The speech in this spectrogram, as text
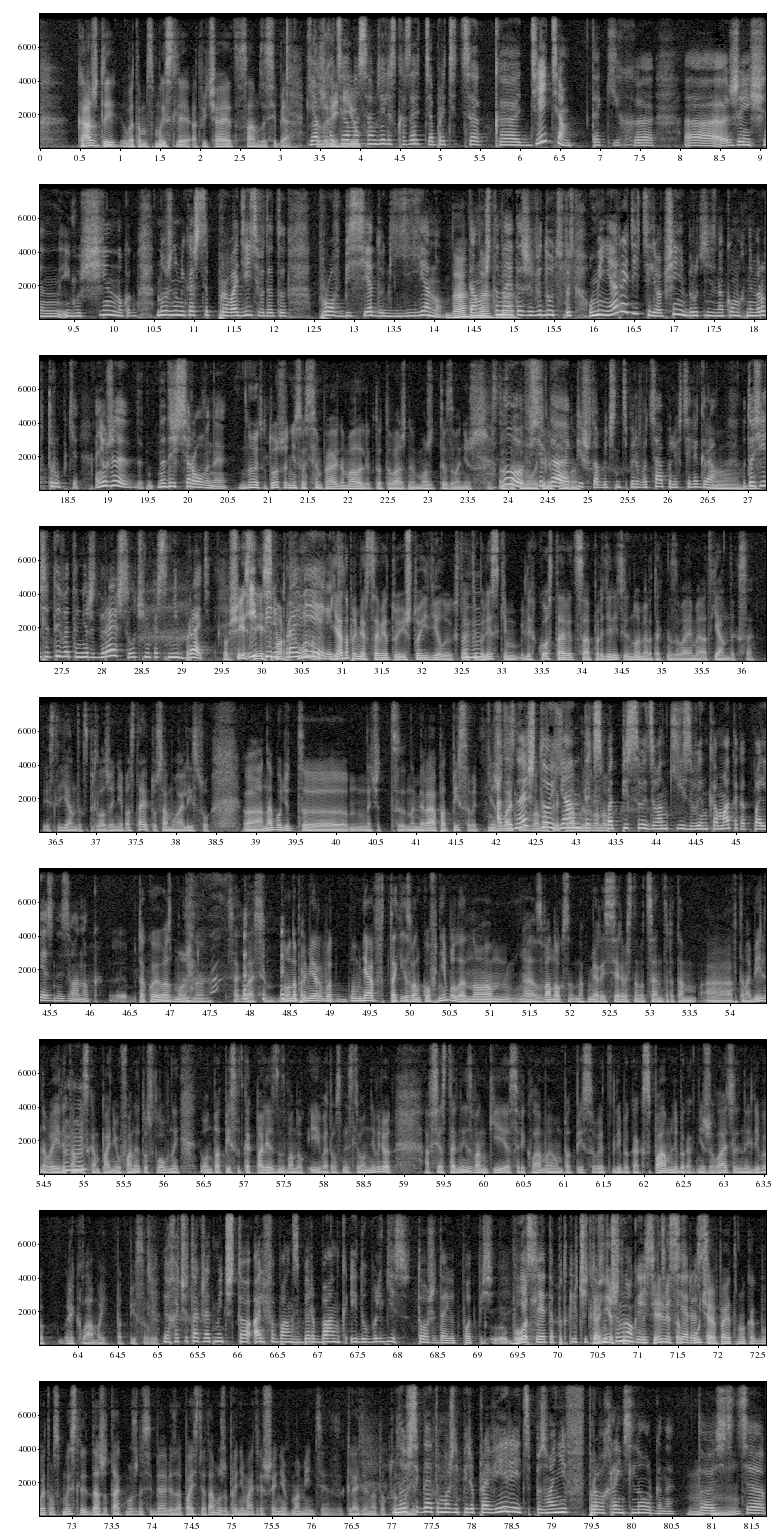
каждый в этом смысле отвечает сам за себя. Я бы хотела на самом деле сказать, обратиться к детям, таких э, женщин и мужчин. Ну, как нужно, мне кажется, проводить вот эту профбеседу, гигиену. Да, потому да, что да. на это же ведутся. То есть у меня родители вообще не берут с незнакомых номеров трубки. Они уже надрессированные. Ну, это тоже не совсем правильно. Мало ли кто-то важный. Может, ты звонишь с Ну, всегда телефона. пишут обычно теперь в WhatsApp или в Telegram. А. Ну, то есть если ты в этом не разбираешься, лучше, мне кажется, не брать. Вообще, если и есть смартфон, я, например, советую, и что и делаю, кстати, близким, легко ставится определитель номера, так называемый, от Яндекса. Если Яндекс приложение поставит, ту самую Алису, э, она будет, э, значит, номера подписывать. А ты знаешь, звонок, что Яндекс звонок. подписывает звонки из военкомата как полезный звонок? Э, Такое возможно, согласен. Ну, например, вот у меня таких звонков не было, но э, звонок, например, из сервисного центра там а, автомобильного или там из компании Уфанет условный, он подписывает как полезный звонок, и в этом смысле он не врет. А все остальные звонки с рекламой он подписывает либо как спам, либо как нежелательный, либо рекламой подписывает. Я хочу также отметить, что Альфа-банк, Сбербанк и Дубльгиз тоже дают подпись, Вот. если это подключить. То есть Конечно, очень много есть сервисов, сервисов. куча, поэтому как бы в этом смысле даже так можно себя обезопасить, а там уже принимать решение в моменте, глядя на то, кто Ну и всегда это можно перепроверить, позвонив в правоохранительные органы. То есть... э,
